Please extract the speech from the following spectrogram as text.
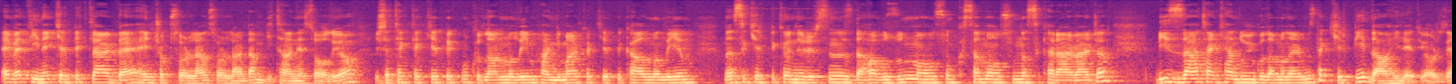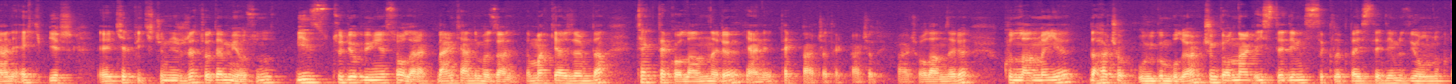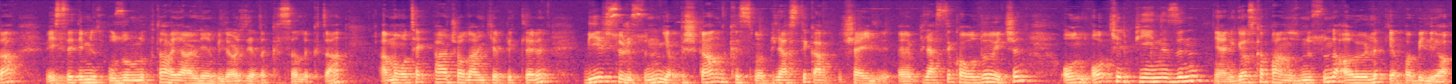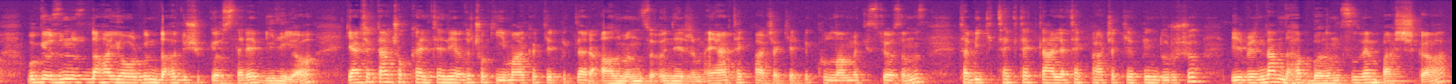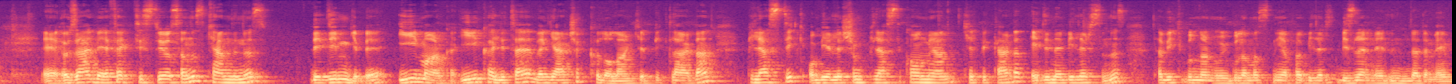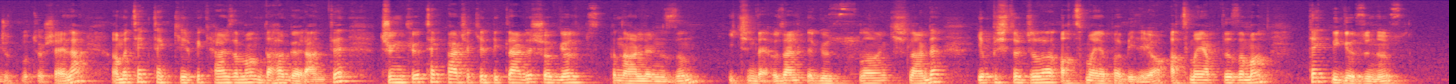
Evet yine kirpikler de en çok sorulan sorulardan bir tanesi oluyor. İşte tek tek kirpik mi kullanmalıyım? Hangi marka kirpik almalıyım? Nasıl kirpik önerirsiniz? Daha uzun mu olsun, kısa mı olsun? Nasıl karar vereceğim? Biz zaten kendi uygulamalarımızda kirpiği dahil ediyoruz. Yani ek bir e, kirpik için ücret ödemiyorsunuz. Biz stüdyo bünyesi olarak ben kendim özellikle makyajlarımda tek tek olanları yani tek parça tek parça tek parça olanları kullanmayı daha çok uygun buluyorum. Çünkü onlar da istediğimiz sıklıkta, istediğimiz yoğunlukta ve istediğimiz uzunlukta ayarlayabiliyoruz ya da kısalıkta. Ama o tek parça olan kirpiklerin bir sürüsünün yapışkan kısmı plastik şey e, plastik olduğu için on, o kirpiğinizin yani göz kapağınızın üstünde ağırlık yapabiliyor. Bu gözünüzü daha yorgun, daha düşük gösterebiliyor. Gerçekten çok kaliteli ya da çok iyi marka kirpikler almanızı öneririm. Eğer tek parça kirpik kullanmak istiyorsanız tabii ki tek teklerle tek parça kirpiğin duruşu birbirinden daha bağımsız ve başka. E, özel bir efekt istiyorsanız kendiniz dediğim gibi iyi marka, iyi kalite ve gerçek kıl olan kirpiklerden plastik, o birleşim plastik olmayan kirpiklerden edinebilirsiniz. Tabii ki bunların uygulamasını yapabiliriz. Bizlerin elinde de mevcut bu tür şeyler. Ama tek tek kirpik her zaman daha garanti. Çünkü tek parça kirpiklerde şu göz pınarlarınızın içinde özellikle gözü sulanan kişilerde yapıştırıcılar atma yapabiliyor. Atma yaptığı zaman tek bir gözünüz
